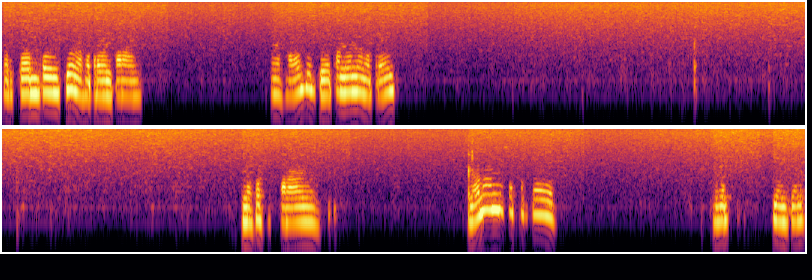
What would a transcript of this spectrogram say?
¿Por qué 21? Se preguntarán. Vamos a ver, porque yo también me lo pregunto. No sé si estarán... No, no, no sé por qué. No entiendo.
